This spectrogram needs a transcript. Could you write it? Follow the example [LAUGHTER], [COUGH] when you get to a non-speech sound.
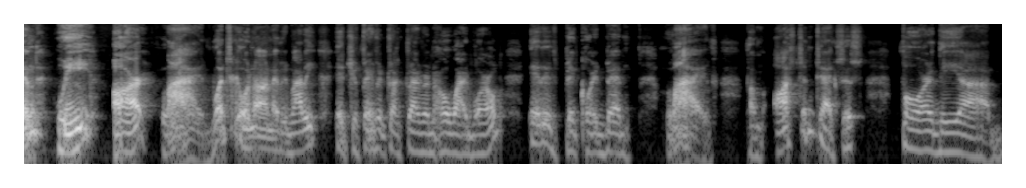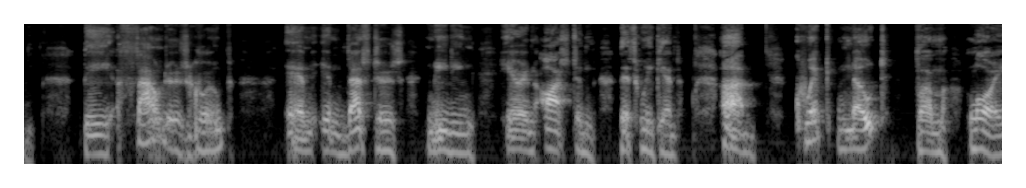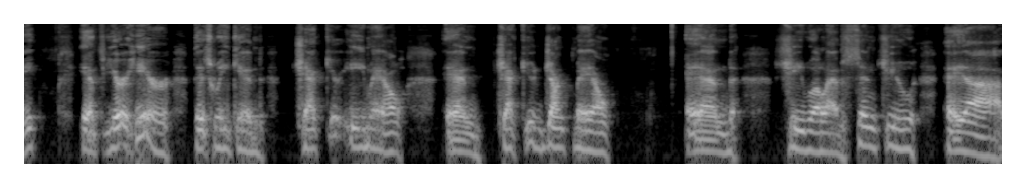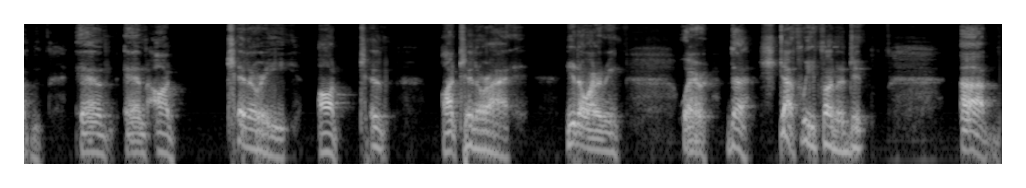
And we are live. What's going on, everybody? It's your favorite truck driver in the whole wide world. It is Bitcoin Ben live from Austin, Texas for the uh, the founders group and investors meeting here in Austin this weekend. Uh, quick note from Lori if you're here this weekend, check your email and check your junk mail, and she will have sent you a uh, an an itinerary, itinerary. You know what I mean? Where the stuff we gonna do. Um,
